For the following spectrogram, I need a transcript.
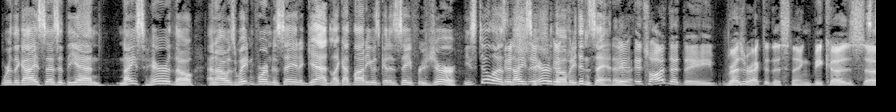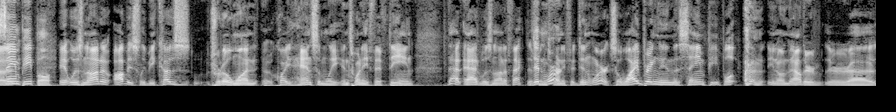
where the guy says at the end, nice hair, though. And I was waiting for him to say it again. Like I thought he was going to say for sure. He still has It's- nice it's- hair, though, but he didn't say it anyway. It- it's odd that they resurrected this thing because the uh, same people. It was not a, obviously because Trudeau won uh, quite handsomely in 2015. That ad was not effective. Didn't in work. 2015. It didn't work. So why bring in the same people? you know, now they're they're uh,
